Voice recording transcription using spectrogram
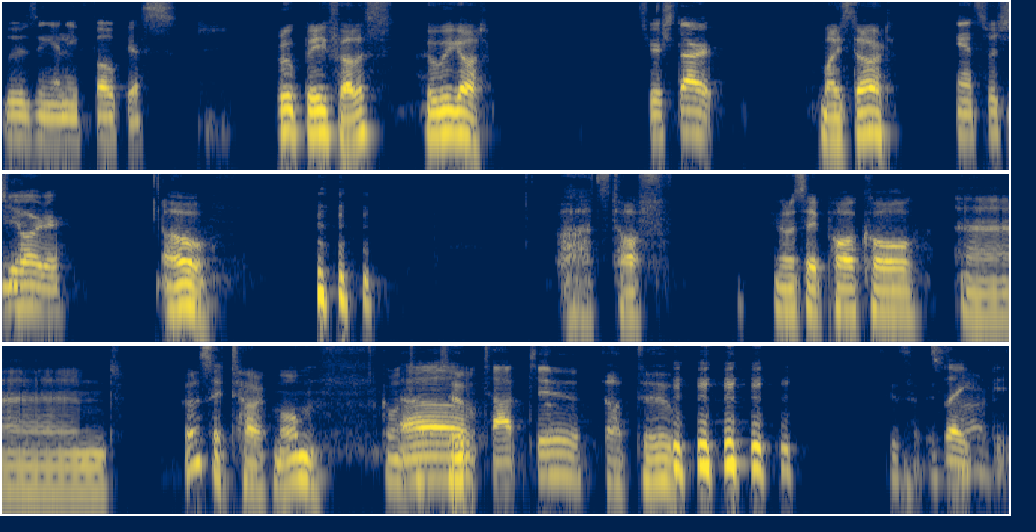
losing any focus. Group B, fellas. Who we got? It's your start. It's my start. Can't switch the Yeah. order. Oh. oh, it's tough. I'm going to say Paul Coll and I'm going to say Tarek Momen. Going top Oh, two. top two. Top two. it's It's, it's like hard.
